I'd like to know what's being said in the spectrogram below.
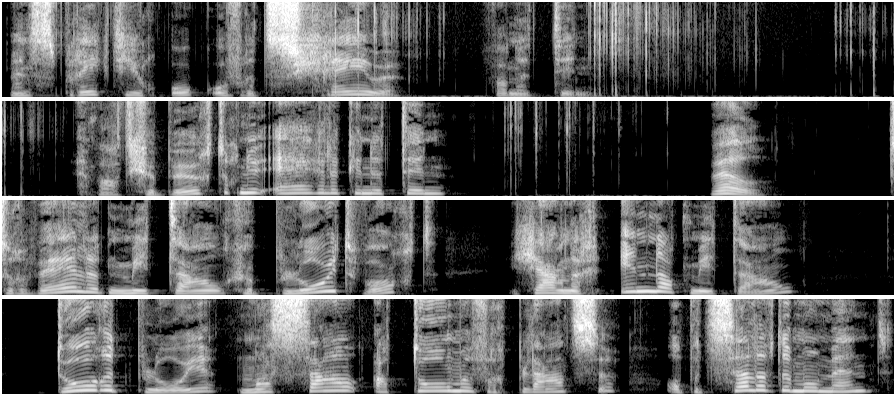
Men spreekt hier ook over het schreeuwen van het tin. En wat gebeurt er nu eigenlijk in het tin? Wel, terwijl het metaal geplooid wordt, gaan er in dat metaal door het plooien massaal atomen verplaatsen op hetzelfde moment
